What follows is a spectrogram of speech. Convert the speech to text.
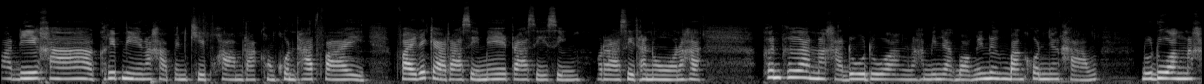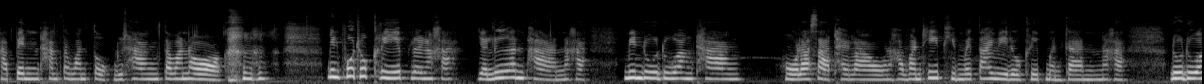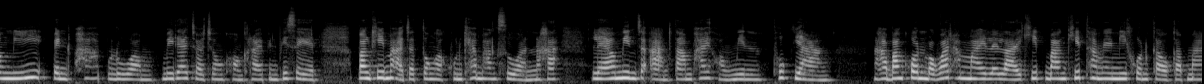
สวัสดีค่ะ คลิปนี้นะคะ เป็นคลิปความรักของคนธาตุไฟ ไฟได้แก่ราศีเมษราศีสิงห์ราศีธนูนะคะ เพื่อนๆนะคะ ดูดวงนะคะมินอยากบอกนิดนึงบางคนยังถามดูดวงนะคะ เป็นทางตะวันตกหรือทางตะวันออก มินพูดทุกคลิปเลยนะคะ อย่าเลื่อนผ่านนะคะ มินดูดวงทาง หราศาสตร์ไทยเรานะคะ วันที่พิมพ์ไว้ใต้วีดีโอคลิปเหมือนกันนะคะ ดูดวงนี้เป็นภาพรวมไม่ได้เจาะจงของใครเป็นพิเศษ บางทีมันอาจจะตรงกับคุณแค่บางส่วนนะคะ แล้วมินจะอ่านตามไพ่ของมินทุกอย่างนะคะ บางคนบอกว่าทำไมหลาย ๆ คลิป บางคลิปทำไมมีคนเก่ากลับมา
